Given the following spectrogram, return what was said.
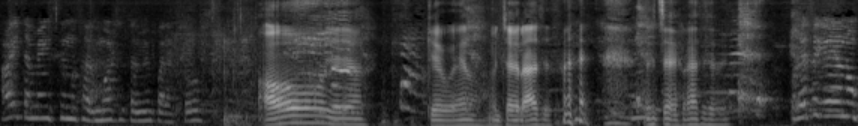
Ay, también hicimos almuerzo también para todos. Oh, ya, ya. Qué bueno. Muchas gracias. Muchas gracias. Por eso yo ya no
